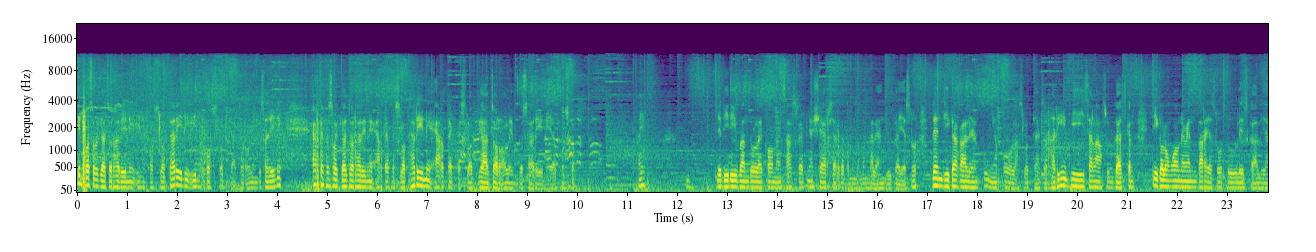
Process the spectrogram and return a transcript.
Info slot gacor hari ini info slot hari ini info slot gacor Olympus hari ini. RTP slot gacor hari ini RTP slot hari ini RTP slot gacor Olympus hari ini ya bosku ayo jadi dibantu like comment subscribe nya share share ke teman-teman kalian juga ya seluruh dan jika kalian punya pola slot gacor hari ini bisa langsung gaskan di kolom komentar ya seluruh tulis kalian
